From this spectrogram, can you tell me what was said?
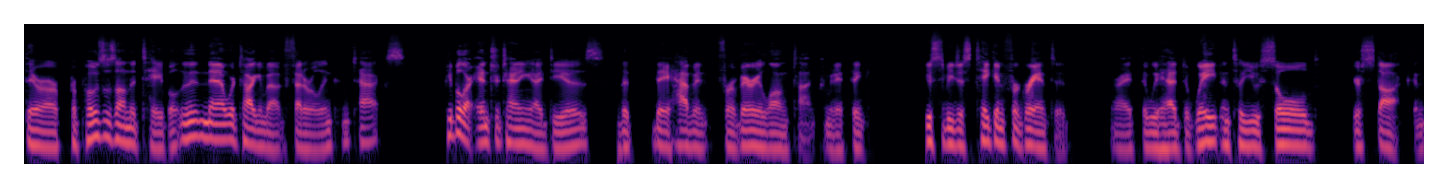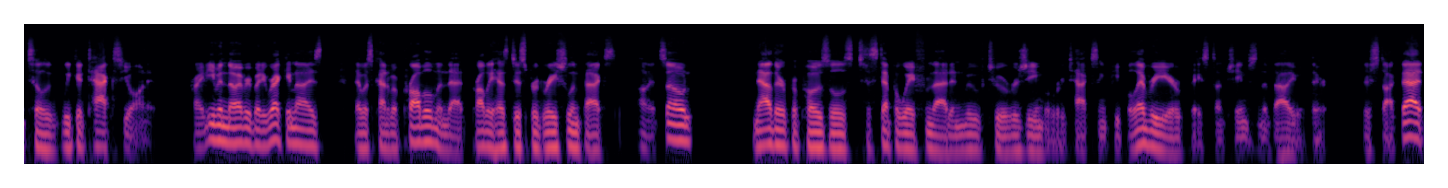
there are proposals on the table. And now we're talking about federal income tax. People are entertaining ideas that they haven't for a very long time. I mean, I think used to be just taken for granted, right? That we had to wait until you sold your stock until we could tax you on it, right? Even though everybody recognized that was kind of a problem and that probably has disparate racial impacts on its own. Now there are proposals to step away from that and move to a regime where we're taxing people every year based on changes in the value of their their stock. That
